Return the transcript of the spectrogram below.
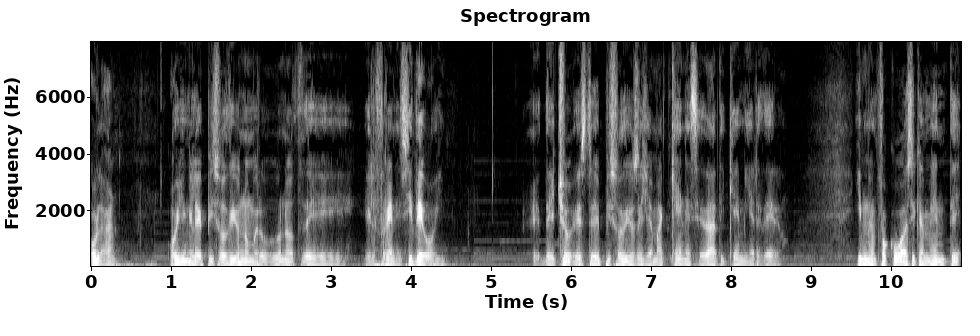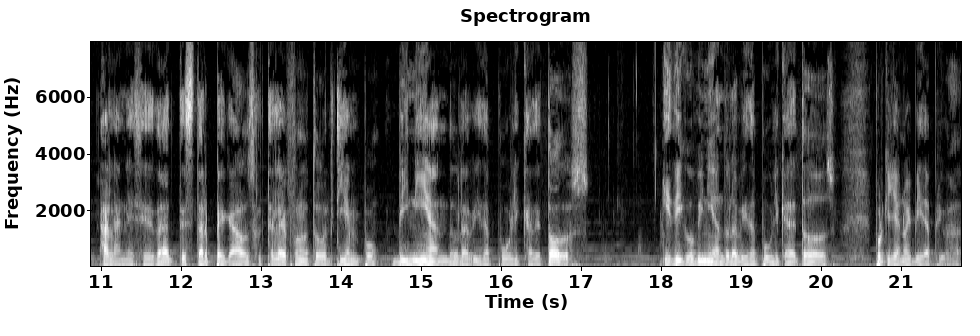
Hola, hoy en el episodio número uno de El frenesí de hoy, eh, de hecho este episodio se llama ¿Qué necedad y qué mierdero? Y me enfoco básicamente a la necesidad de estar pegados al teléfono todo el tiempo, viniendo la vida pública de todos. Y digo viniendo la vida pública de todos porque ya no hay vida privada.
